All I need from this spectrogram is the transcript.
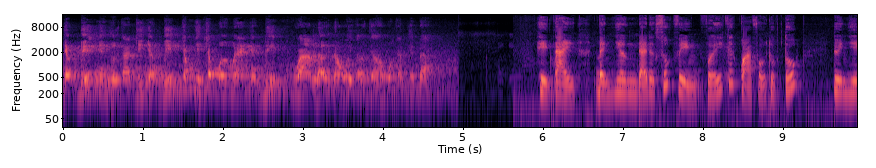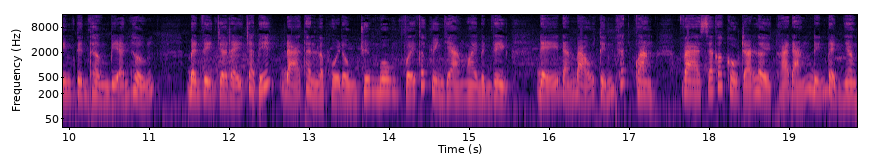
nhận biết nhưng người ta chỉ nhận biết giống như trong mơ màng nhận biết qua lời nói thôi chứ không có cảm giác đau Hiện tại, bệnh nhân đã được xuất viện với kết quả phẫu thuật tốt, tuy nhiên tinh thần bị ảnh hưởng. Bệnh viện Chợ Rẫy cho biết đã thành lập hội đồng chuyên môn với các chuyên gia ngoài bệnh viện để đảm bảo tính khách quan và sẽ có câu trả lời thỏa đáng đến bệnh nhân.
